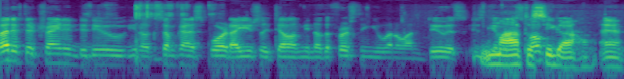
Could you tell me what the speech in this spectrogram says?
But if they're training to do, you know, some kind of sport, I usually tell them, you know, the first thing you want to want to do is, is Mata o cigarro. É.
